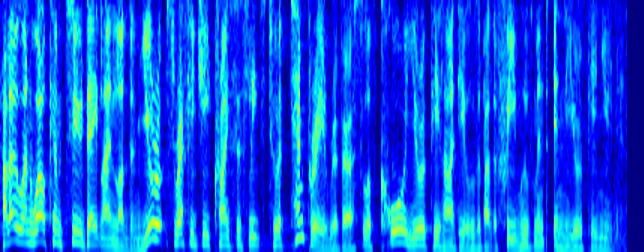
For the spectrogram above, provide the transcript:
Hello and welcome to Dateline London. Europe's refugee crisis leads to a temporary reversal of core European ideals about the free movement in the European Union.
